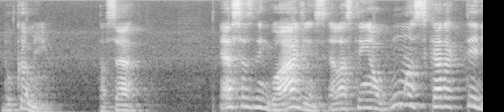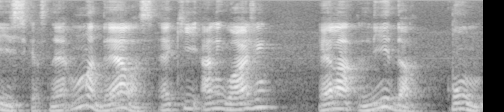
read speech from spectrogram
do caminho, tá certo? Essas linguagens, elas têm algumas características, né? Uma delas é que a linguagem, ela lida com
